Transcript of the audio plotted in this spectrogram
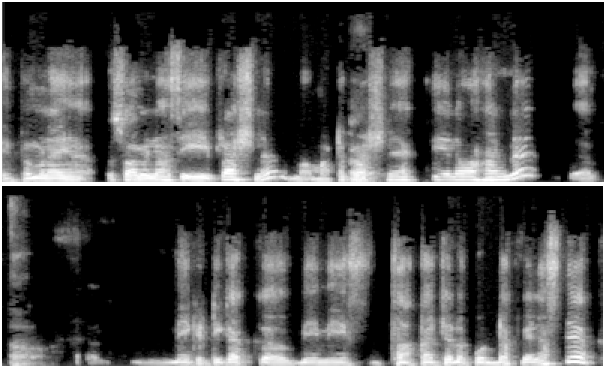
එපමණයි ස්වාමීන් වහන්සේ මේ ප්‍රශ්න මට ප්‍රශ්නයක් තියෙනවා අහන්න. මේක ටිකක් මේ මේ සාකච්ඡාවට පොඩ්ඩක් වෙනස් දෙයක්.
